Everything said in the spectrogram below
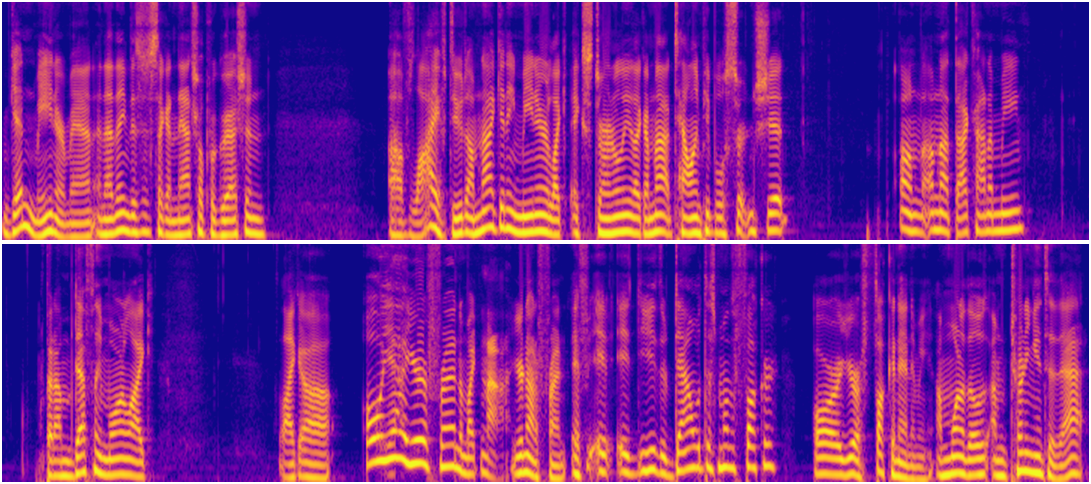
I'm getting meaner, man. And I think this is just like a natural progression of life, dude. I'm not getting meaner like externally, like I'm not telling people certain shit. I'm I'm not that kind of mean, but I'm definitely more like like uh oh yeah you're a friend. I'm like nah you're not a friend. If, if, you're either down with this motherfucker or you're a fucking enemy. I'm one of those. I'm turning into that,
